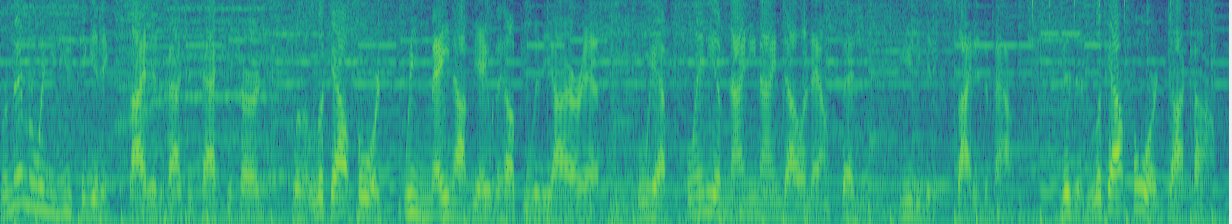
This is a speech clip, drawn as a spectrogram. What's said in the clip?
Remember when you used to get excited about your tax return? Well, at Lookout Ford, we may not be able to help you with the IRS, but we have plenty of $99 down specials for you to get excited about. Visit lookoutford.com.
